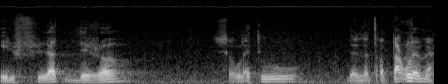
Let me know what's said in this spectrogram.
il flotte déjà sur la tour de notre Parlement.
